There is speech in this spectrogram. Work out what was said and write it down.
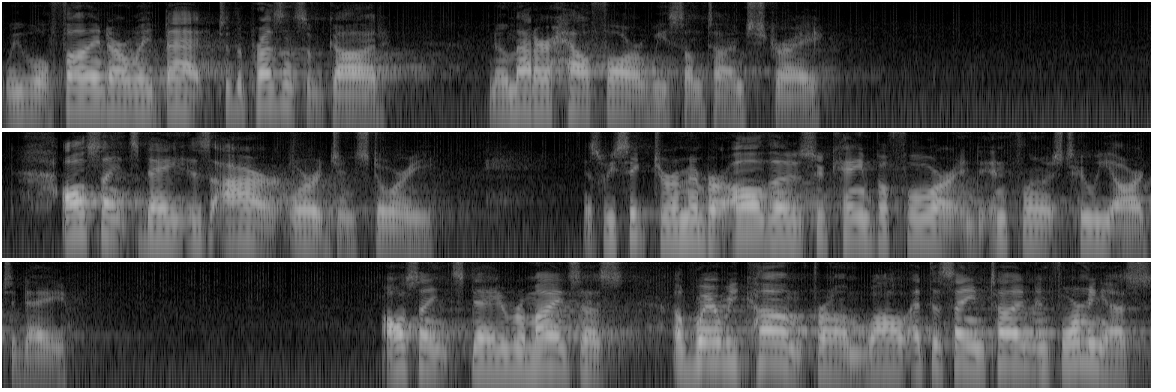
We will find our way back to the presence of God no matter how far we sometimes stray. All Saints' Day is our origin story as we seek to remember all those who came before and influenced who we are today. All Saints' Day reminds us of where we come from while at the same time informing us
